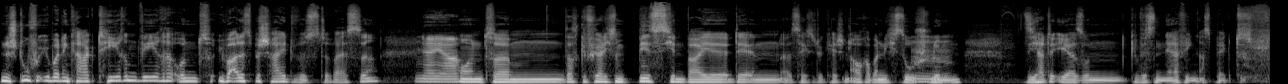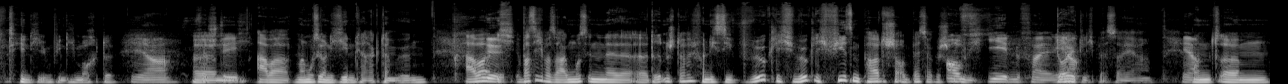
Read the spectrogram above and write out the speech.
eine Stufe über den Charakteren wäre und über alles Bescheid wüsste, weißt du? Ja, ja. Und ähm, das Gefühl hatte ich so ein bisschen bei der in äh, Sex Education auch, aber nicht so Mhm. schlimm. Sie hatte eher so einen gewissen nervigen Aspekt, den ich irgendwie nicht mochte. ja, verstehe Ähm, ich. Aber man muss ja auch nicht jeden Charakter mögen. Aber ich, was ich aber sagen muss, in der äh, dritten Staffel fand ich sie wirklich, wirklich viel sympathischer und besser geschrieben. Auf jeden Fall. Deutlich besser, ja. Ja. Und ähm,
